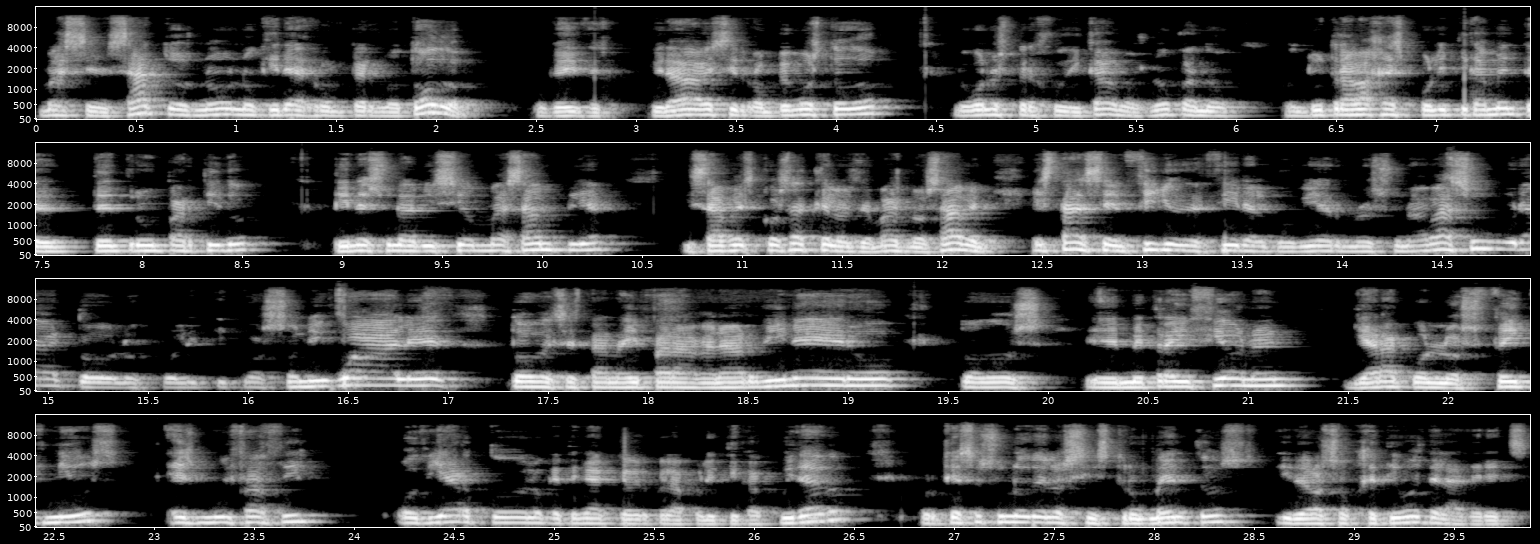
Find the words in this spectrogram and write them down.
más sensatos, ¿no? No quieres romperlo todo, porque dices, cuidado a ver si rompemos todo, luego nos perjudicamos, ¿no? Cuando, cuando tú trabajas políticamente dentro de un partido, tienes una visión más amplia y sabes cosas que los demás no saben. Es tan sencillo decir el gobierno es una basura, todos los políticos son iguales, todos están ahí para ganar dinero, todos eh, me traicionan y ahora con los fake news es muy fácil odiar todo lo que tenga que ver con la política. Cuidado, porque eso es uno de los instrumentos y de los objetivos de la derecha.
